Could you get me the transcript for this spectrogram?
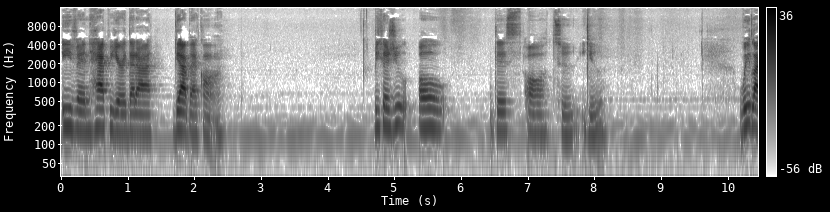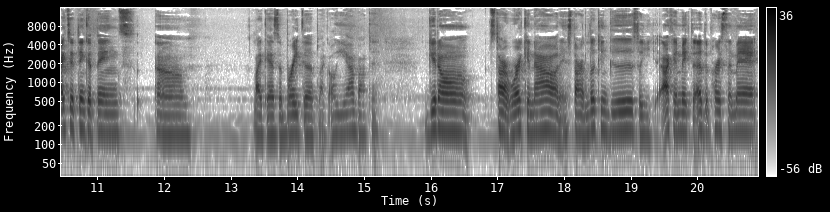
even happier that I got back on. Because you owe this all to you. We like to think of things um, like as a breakup, like, oh yeah, I'm about to get on, start working out and start looking good so I can make the other person mad.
